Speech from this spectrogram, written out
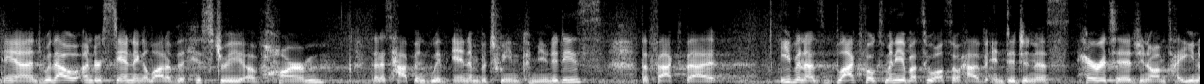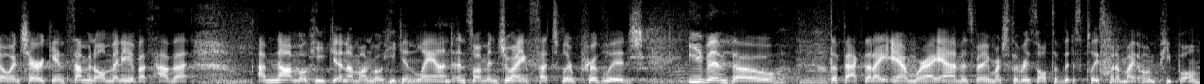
And without understanding a lot of the history of harm that has happened within and between communities, the fact that even as black folks, many of us who also have indigenous heritage, you know, I'm Taino and Cherokee and Seminole, many of us have that. I'm not Mohican, I'm on Mohican land. And so I'm enjoying settler privilege, even though yeah. the fact that I am where I am is very much the result of the displacement of my own people.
